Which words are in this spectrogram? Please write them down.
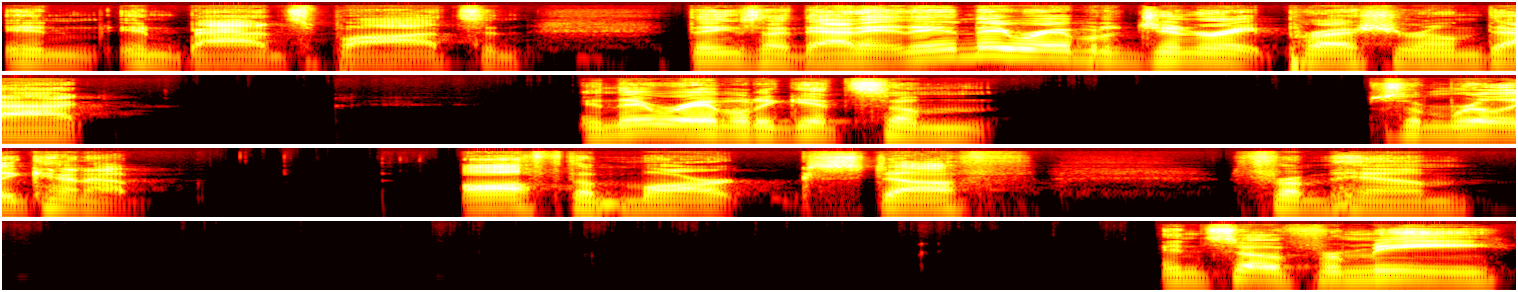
in in bad spots and things like that. And, and they were able to generate pressure on Dak. And they were able to get some some really kind of off the mark stuff from him. And so for me,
